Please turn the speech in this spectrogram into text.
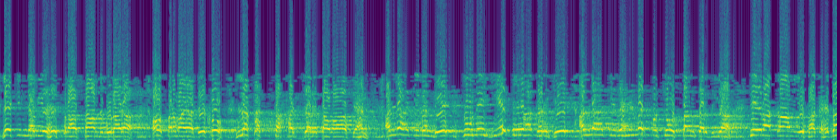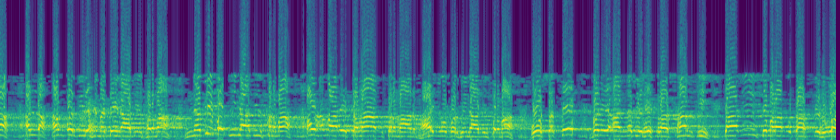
لیکن نبی صاحب نے بلایا اور فرمایا دیکھو لقت اللہ کے بندے، تو نے یہ دعا کر کے اللہ کی رحمت کو کیوں تنگ کر دیا؟ تیرا کام یہ تھا کہتا، اللہ ہم پر بھی رحمت نادل فرما، نبی پر بھی نادل فرما، اور ہمارے تمام مسلمان بھائیوں پر بھی نادل فرما۔ وہ سچے بڑے نبی شام کی تعلیم سے بڑا متاثر ہوا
